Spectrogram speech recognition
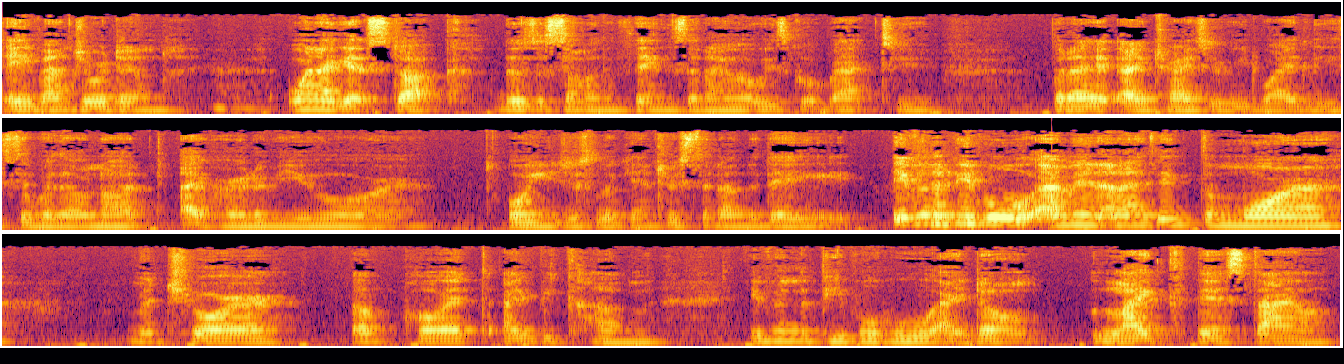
A. Van Jordan. Mm-hmm. When I get stuck, those are some of the things that I always go back to. but I, I try to read widely. So whether or not I've heard of you or or you just look interested on the day, even the people. I mean, and I think the more mature a poet I become, even the people who I don't like their style,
